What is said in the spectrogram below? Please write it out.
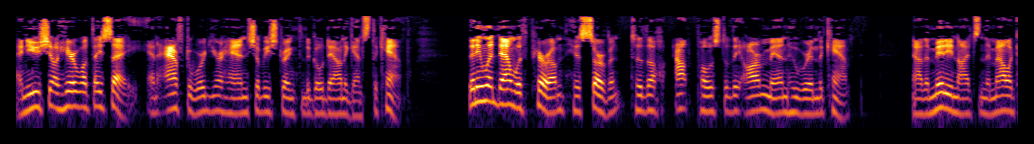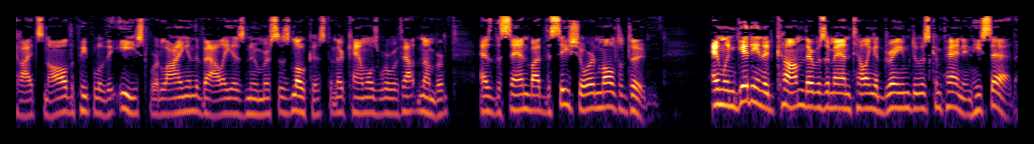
And you shall hear what they say, and afterward your hand shall be strengthened to go down against the camp. Then he went down with Purah, his servant, to the outpost of the armed men who were in the camp. Now the Midianites and the Amalekites and all the people of the east were lying in the valley as numerous as locusts, and their camels were without number, as the sand by the seashore in multitude. And when Gideon had come, there was a man telling a dream to his companion. He said,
